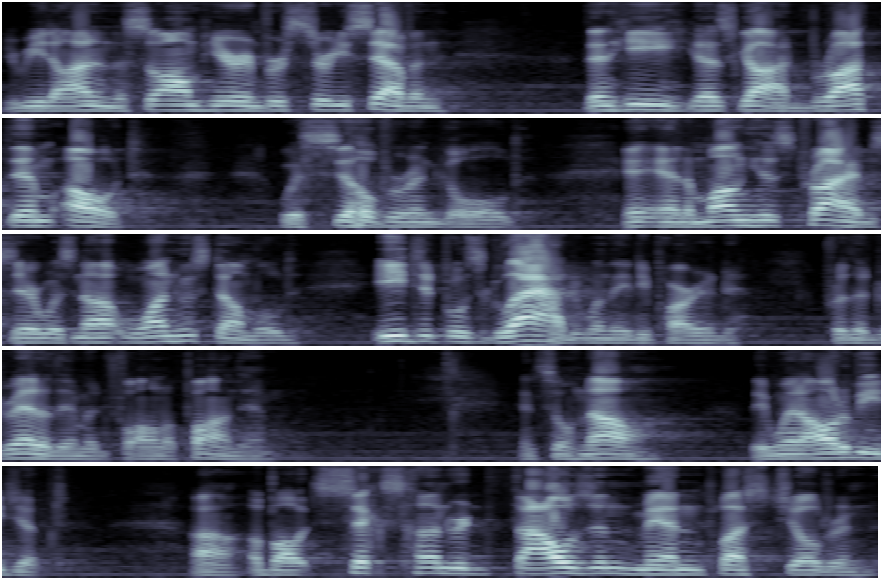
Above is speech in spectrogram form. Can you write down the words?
You read on in the psalm here in verse 37 then he, as God, brought them out with silver and gold. And among his tribes there was not one who stumbled. Egypt was glad when they departed, for the dread of them had fallen upon them. And so now they went out of Egypt, uh, about 600,000 men plus children.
